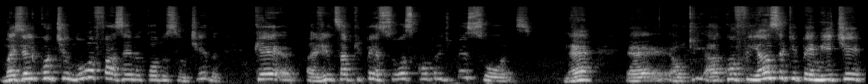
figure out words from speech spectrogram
mas ele continua fazendo todo sentido, porque a gente sabe que pessoas compram de pessoas, né? É, é o que, a confiança que permite,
